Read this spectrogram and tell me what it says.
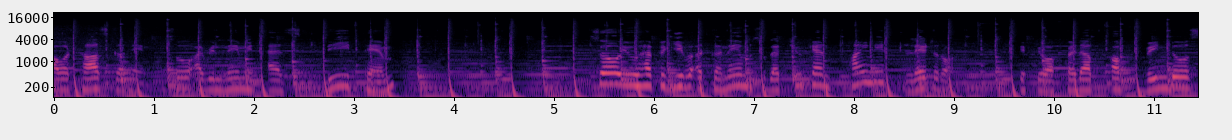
our task a name. So I will name it as dtemp so you have to give it a name so that you can find it later on. If you are fed up of Windows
